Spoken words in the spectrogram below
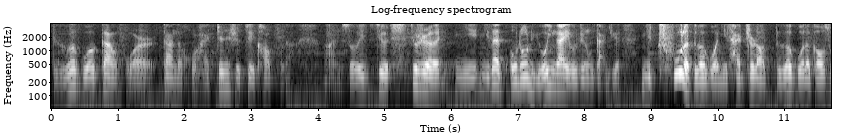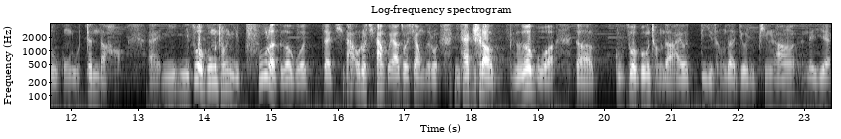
德国干活干的活还真是最靠谱的啊！所谓就就是你你在欧洲旅游应该有这种感觉，你出了德国，你才知道德国的高速公路真的好。哎，你你做工程，你出了德国，在其他欧洲其他国家做项目的时候，你才知道德国的工做工程的还有底层的，就是你平常那些。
